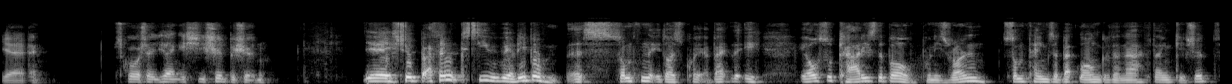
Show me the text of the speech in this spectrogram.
Yeah, Scotia, do you think he should be shooting? Yeah, he should, but I think see with Aribo, it's something that he does quite a bit. That he he also carries the ball when he's running, sometimes a bit longer than I think he should.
